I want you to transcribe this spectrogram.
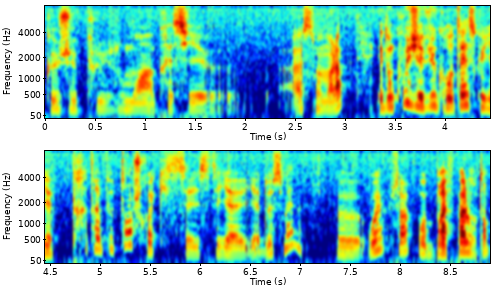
que j'ai plus ou moins apprécié à ce moment-là. Et donc oui, j'ai vu Grotesque il y a très très peu de temps, je crois que c'était il, y a deux semaines. Euh, ouais, ça. bref, pas longtemps.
